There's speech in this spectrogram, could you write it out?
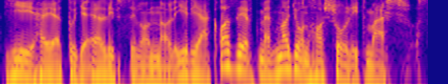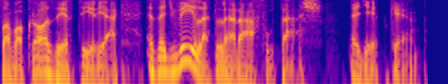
J helyett ugye ellipszilonnal írják? Azért, mert nagyon hasonlít más szavakra, azért írják. Ez egy véletlen ráfutás egyébként.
